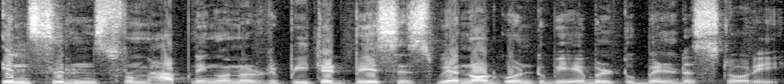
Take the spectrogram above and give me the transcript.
incidents from happening on a repeated basis, we are not going to be able to build a story.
